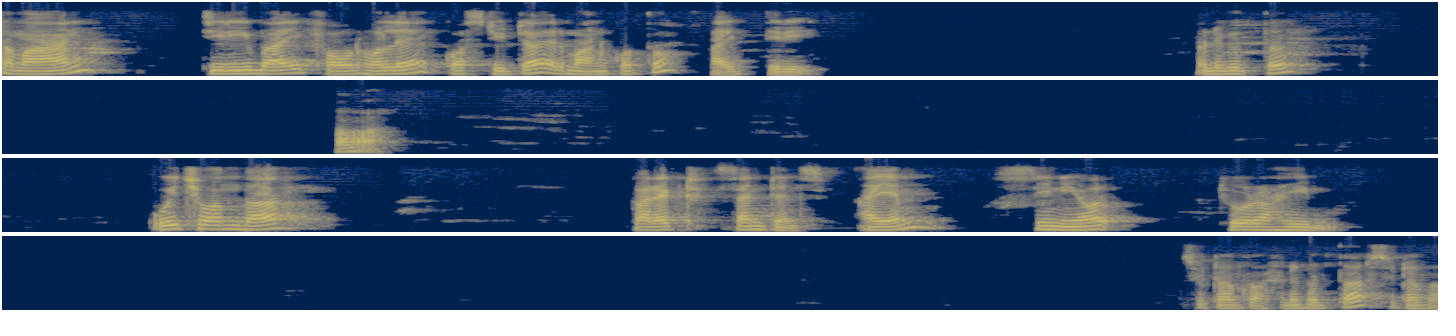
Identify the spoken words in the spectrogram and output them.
সমান থ্রি বাই ফোর হলে কস টিটা এর মান কত? ফাইভ থ্রি সঠিক উত্তর? ও which one the correct sentence I am senior to Rahim ছোট গ সঠিক উত্তর? ছোট গ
